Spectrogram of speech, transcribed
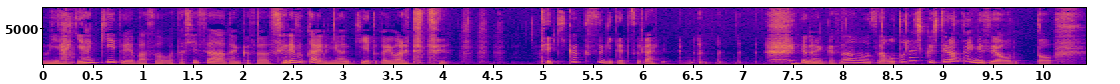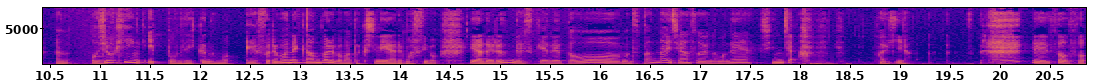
ー、ヤヤンキーといえばそう私さなんかさセレブ界のヤンキーとか言われてて。的確すぎて辛い。いなんかさもうさおとなしくしてらんないんですよ本当あのお上品一本で行くのも。えそれはね頑張れば私ねやれますよ。やれるんですけれどつまんないじゃんそういうのもね。死んじゃ まあいいや。えー、そうそう。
